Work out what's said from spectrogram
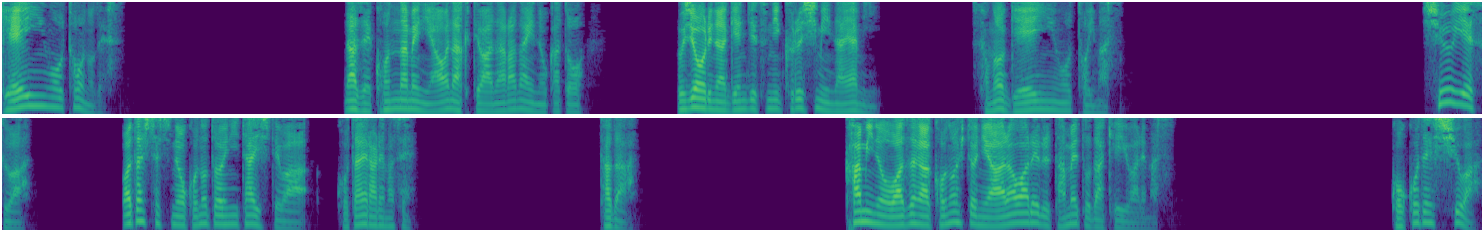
原因を問うのです。なぜこんな目に遭わなくてはならないのかと、不条理な現実に苦しみ悩み、その原因を問います。シューイエスは、私たちのこの問いに対しては答えられません。ただ、神の技がこの人に現れるためとだけ言われます。ここで主は、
